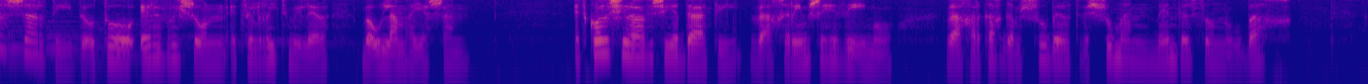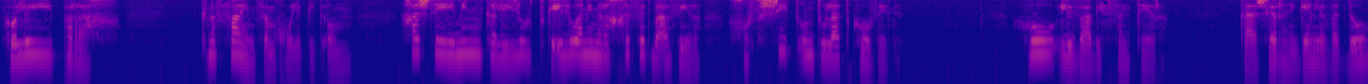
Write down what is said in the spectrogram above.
כמה שרתי באותו ערב ראשון אצל ריטמילר באולם הישן. את כל שיריו שידעתי, ואחרים שהביא עמו, ואחר כך גם שוברט ושומן, מנדלסון ובאך. קולי פרח. כנפיים צמחו לי פתאום. חשתי מין קלילות, כאילו אני מרחפת באוויר, חופשית ונטולת כובד. הוא ליווה בפסנתר. כאשר ניגן לבדו,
